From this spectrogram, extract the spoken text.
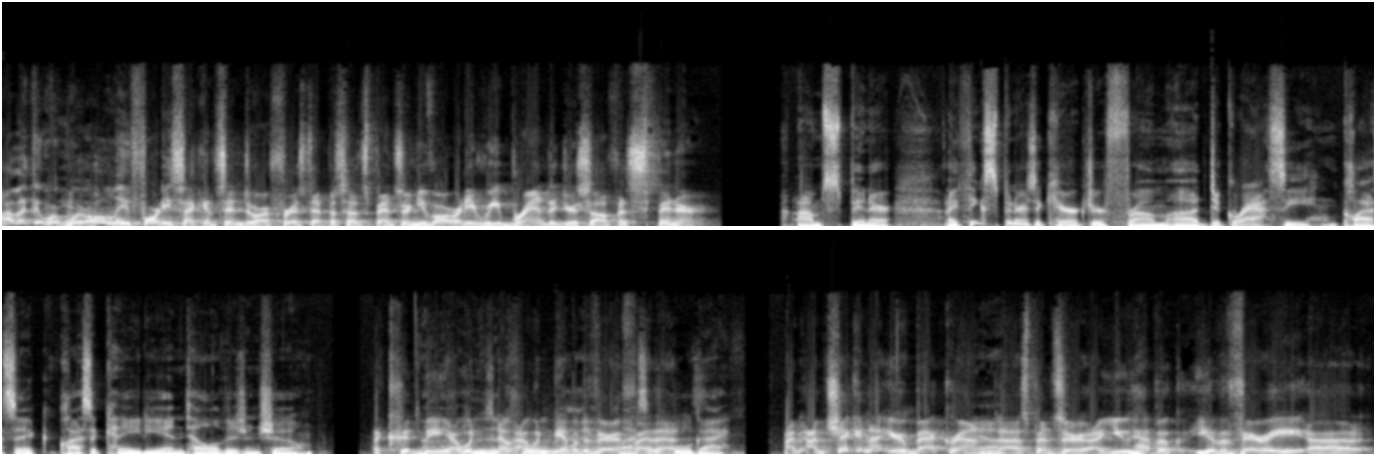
I like that we're, we're only forty seconds into our first episode, Spencer, and you've already rebranded yourself as Spinner. I'm Spinner. I think Spinner's a character from uh, Degrassi, classic classic Canadian television show. That could be. I Uh, He wouldn't know. I wouldn't be able to verify classic that. Cool guy. I'm, I'm checking out your background, Yeah. uh, Spencer. Uh, you have a you have a very uh,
